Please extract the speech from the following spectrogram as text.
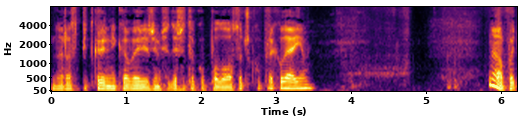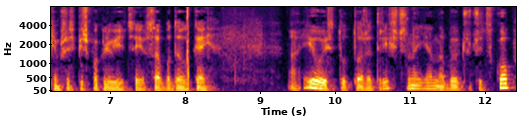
Зараз підкрильника виріжемо сюди ще таку полосочку приклеїмо. Ну, а потім щось підшпаклюється і все буде окей. А, і ось тут теж тріщина є, набив чуть-чуть скоб.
